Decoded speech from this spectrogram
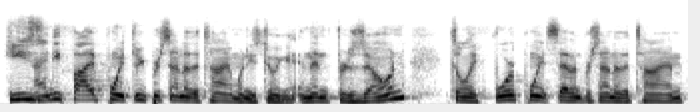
he's 95.3% of the time when he's doing it. And then for zone, it's only 4.7% of the time,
